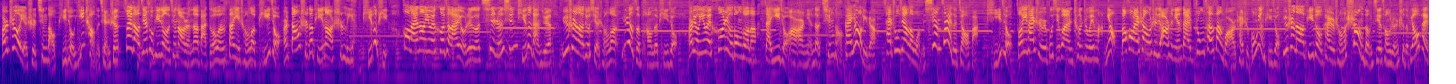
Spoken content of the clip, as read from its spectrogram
而这也是青岛啤酒一厂的前身。最早接触啤酒的青岛人呢，把德文翻译成了啤酒，而当时的啤呢是脸皮的皮。后来呢，因为喝起来有这个沁人心脾的感觉，于是呢就写成了月字旁的啤酒。而又因为喝这个动作呢，在一九二二年的青岛概要里边才出现了我们现在的叫法啤酒。从一开始不习惯称之为马尿，到后来上个世纪二十年代中餐饭馆开始供应啤酒，于是呢啤酒开始成了上等阶层人士。的标配，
